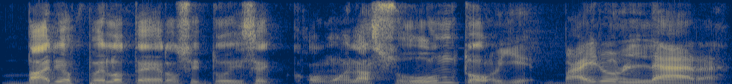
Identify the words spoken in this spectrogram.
varios peloteros y tú dices, ¿cómo el asunto? Oye, Byron Lara,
